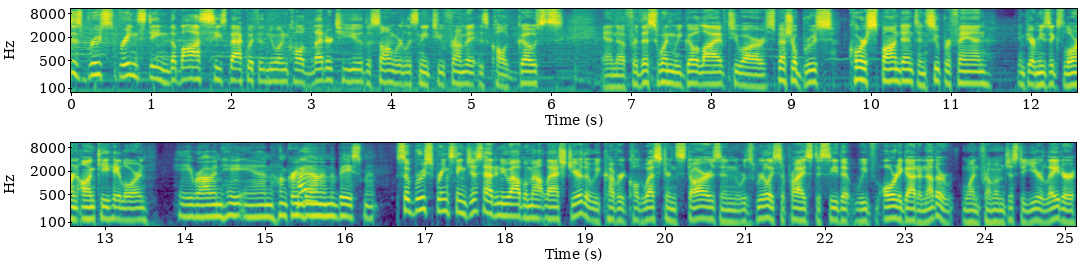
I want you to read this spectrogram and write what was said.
This is Bruce Springsteen, the boss. He's back with a new one called Letter to You. The song we're listening to from it is called Ghosts. And uh, for this one, we go live to our special Bruce correspondent and super fan, NPR Music's Lauren Onkey. Hey, Lauren. Hey, Robin. Hey, Ann. Hunkering Hi. down in the basement. So Bruce Springsteen just had a new album out last year that we covered called Western Stars, and was really surprised to see that we've already got another one from him just a year later.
